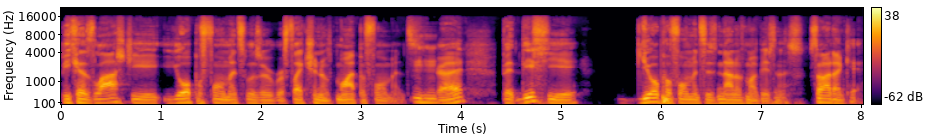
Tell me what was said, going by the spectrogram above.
because last year your performance was a reflection of my performance, Mhm. right? But this year, your performance is none of my business. So I don't care.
